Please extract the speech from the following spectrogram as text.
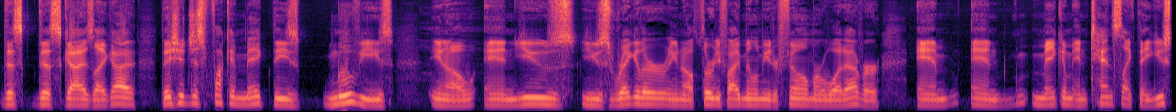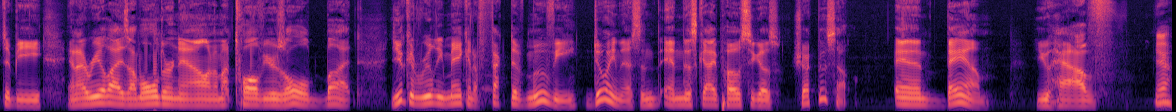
this this guy's like, uh, they should just fucking make these movies, you know, and use use regular, you know, thirty five millimeter film or whatever, and and make them intense like they used to be. And I realize I'm older now, and I'm not twelve years old, but you could really make an effective movie doing this. And and this guy posts, he goes, check this out, and bam, you have Yeah.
